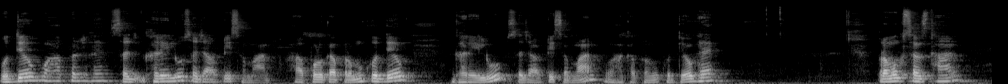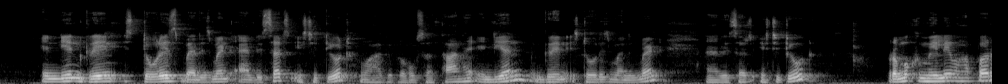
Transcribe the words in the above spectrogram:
उद्योग वहाँ पर जो है, सज, घरेलू सजावटी सामान। हापुड़ का प्रमुख उद्योग, घरेलू सजावटी सामान वहाँ का प्रमुख उद्योग है। प्रमुख संस्थान Indian Grain Storage Management and Research Institute वहाँ के प्रमुख संस्थान है। Indian Grain Storage Management and Research Institute प्रमुख मेले वहाँ पर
